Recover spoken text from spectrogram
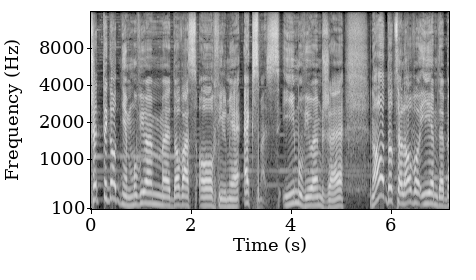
Przed tygodniem mówiłem do Was o filmie Xmas i mówiłem, że no docelowo IMDB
